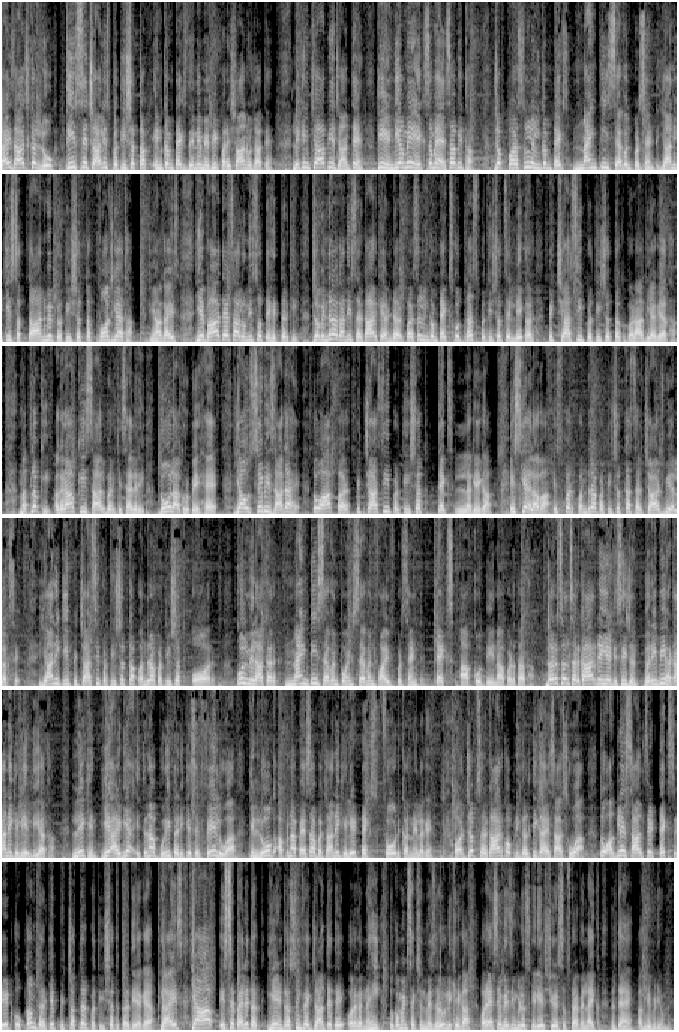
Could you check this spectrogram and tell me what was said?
Guys आजकल लोग 30 से 40 प्रतिशत तक इनकम टैक्स देने में भी परेशान हो जाते हैं। लेकिन क्या आप ये जानते हैं कि इंडिया में एक समय ऐसा भी था जब पर्सनल इनकम टैक्स 97 परसेंट यानी कि सत्तानवे प्रतिशत तक पहुँच गया था। जी हाँ गाइस ये बात है साल उन्नीस की, जब इंदिरा गांधी सरकार के अंडर पर्सनल इनकम टैक्स को 10 प्रतिशत से लेकर पिचासी प्रतिशत तक बढ़ा दिया गया था। मतलब कि अगर आपकी साल भर की सैलरी दो लाख रुपए है या उससे भी ज़्यादा है तो आप पर पिचासी प्रतिशत टैक्स लगेगा। इसके अलावा इस पर पंद्रह प्रतिशत का सरचार्ज भी अलग से, यानी कि पिचासी प्रतिशत का पंद्रह प्रतिशत और। कुल मिलाकर 97.75 परसेंट टैक्स आपको देना पड़ता था। दरअसल सरकार ने यह डिसीज़न गरीबी हटाने के लिए लिया था, लेकिन यह आइडिया इतना बुरी तरीके से फेल हुआ कि लोग अपना पैसा बचाने के लिए टैक्स फ्रॉड करने लगे। और जब सरकार को अपनी गलती का एहसास हुआ तो अगले साल से टैक्स रेट को कम करके पिछहत्तर प्रतिशत कर दिया गया। गाइस क्या आप इससे पहले तक ये इंटरेस्टिंग फैक्ट जानते थे? और अगर नहीं तो कमेंट सेक्शन में ज़रूर लिखेगा। और ऐसे अमेजिंग वीडियोस के लिए शेयर सब्सक्राइब एंड लाइक मिलते हैं अगली वीडियो में।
